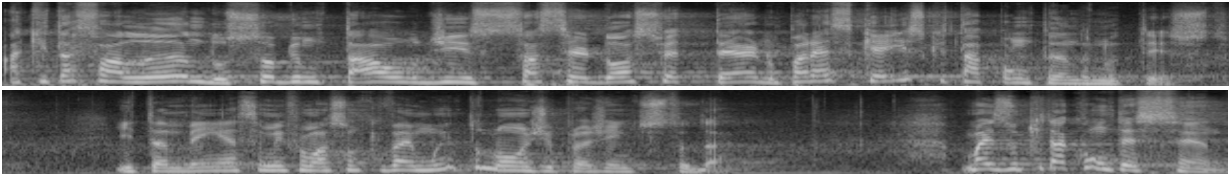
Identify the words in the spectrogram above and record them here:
Aqui está falando sobre um tal de sacerdócio eterno, parece que é isso que está apontando no texto. E também essa é uma informação que vai muito longe para a gente estudar. Mas o que está acontecendo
